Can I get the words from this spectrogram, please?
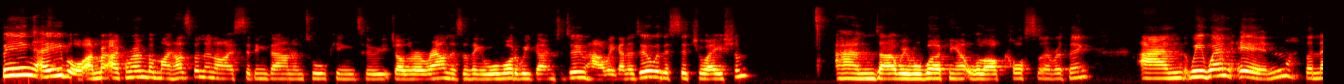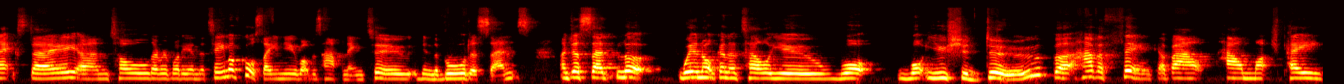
being able, I, I remember my husband and I sitting down and talking to each other around this and thinking, well, what are we going to do? How are we going to deal with this situation? And uh, we were working out all our costs and everything. And we went in the next day and told everybody in the team, of course, they knew what was happening too, in the broader sense, and just said, look, we're not going to tell you what what you should do, but have a think about how much pay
